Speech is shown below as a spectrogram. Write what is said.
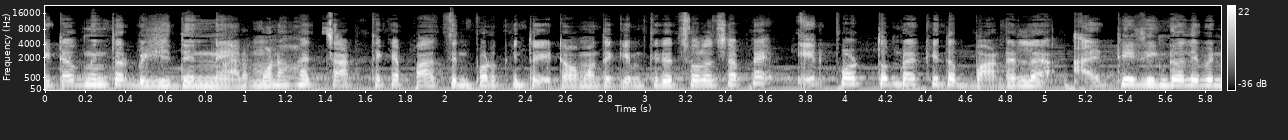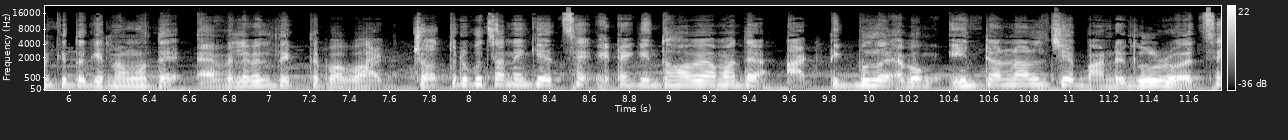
এটাও কিন্তু আর বেশি দিন নেই। আর মনে হয় চার থেকে পাঁচ দিন পর কিন্তু এটাও আমাদের গেম থেকে চলে যাবে। এরপর তোমরা কিন্তু বান্ডেলে আইটি রিঙ্গল ইভেন্ট কিন্তু গেমের মধ্যে অ্যাভেলেবেল দেখতে পাবো। আর যতটুকু জানা গিয়েছে, এটা কিন্তু হবে আমাদের আর্টিকগুলো এবং ইন্টারনাল যে বান্ডেলগুলো রয়েছে,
